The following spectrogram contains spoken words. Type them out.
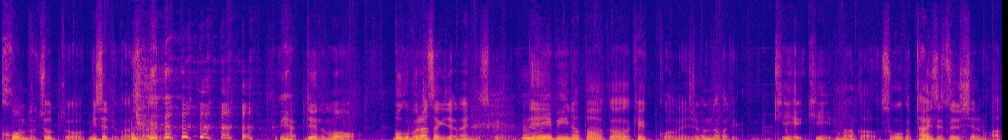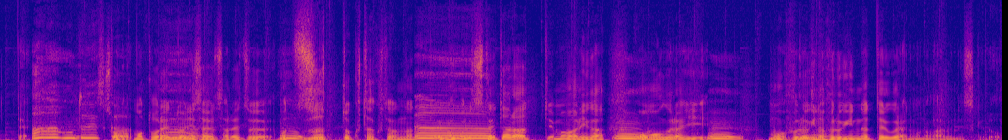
今度ちょっと見せてくださいよ。いやっていうのも僕紫じゃないんですけど、うん。ネイビーのパーカーが結構ね自分の中でききなんかすごく大切にしてるのがあって。ああ本当ですか。もうトレンドに左右されず、うん。もうずっとくたくたになって、うん。もうこれ捨てたらって周りがうん。思うぐらい、うん。もう古着の古着になってるぐらいのものがあるんですけど。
